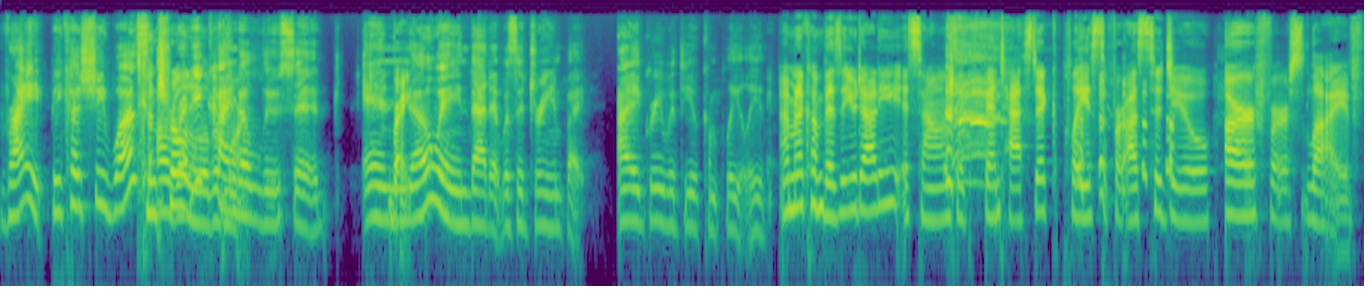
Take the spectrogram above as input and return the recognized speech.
right because she was Control already kind of lucid in Right. knowing that it was a dream but i agree with you completely I'm going to come visit you, Dottie. It sounds like a fantastic place for us to do our first live.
